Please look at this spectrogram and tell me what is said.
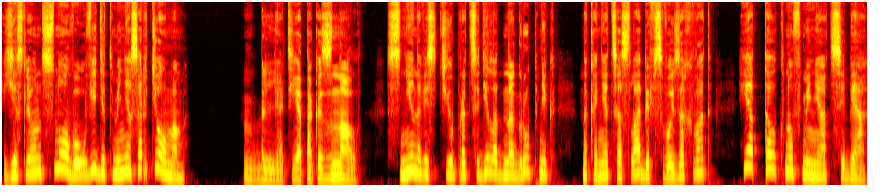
если он снова увидит меня с Артемом. Блять, я так и знал. С ненавистью процедил одногруппник, наконец ослабив свой захват и оттолкнув меня от себя.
